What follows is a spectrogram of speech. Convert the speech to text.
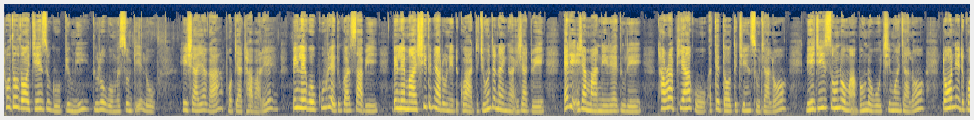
ထို့သောသောကျေးဇူးကိုပြုမည်သူတို့ကိုမစွန့်ပစ်လို့ ဟေရှာယကဖော်ပြထားပါတယ်ပင်လယ်ကိုကူးတဲ့သူကစပြီးပင်လယ်မှာရှိသမျှတို့နဲ့တကွတကြွတနိုင်ငံအရက်တွေအဲ့ဒီအရက်မှာနေတဲ့သူတွေထာဝရဘုရားကိုအသစ်တော်တခြင်းဆိုကြလော့မြေကြီးစွန်းတို့မှဘုန်းတော်ကိုချီးမွမ်းကြလော့တောနှင့်တကွ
